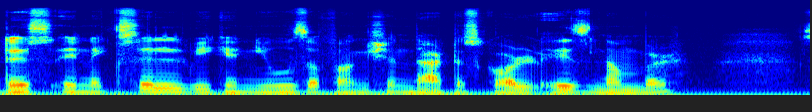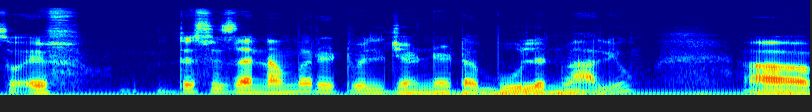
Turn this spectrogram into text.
this in Excel we can use a function that is called is number. So if this is a number it will generate a boolean value. Uh,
